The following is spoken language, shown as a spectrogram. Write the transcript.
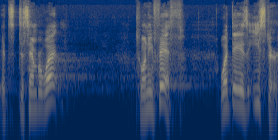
It's December what? 25th. What day is Easter?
